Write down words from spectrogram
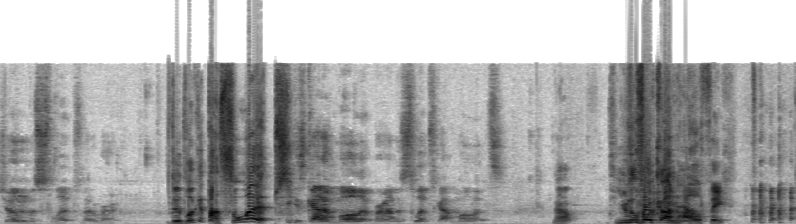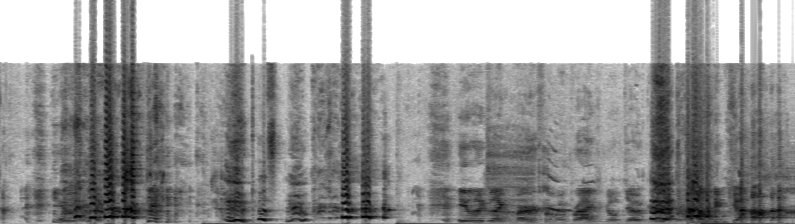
Show them the slips, though, bro. Dude, look at the slips. He's got a mullet, bro. The slips got mullets. No, you look unhealthy. he, looks like, That's- he looks like Murph from Impractical Jokers, bro. Oh my god.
